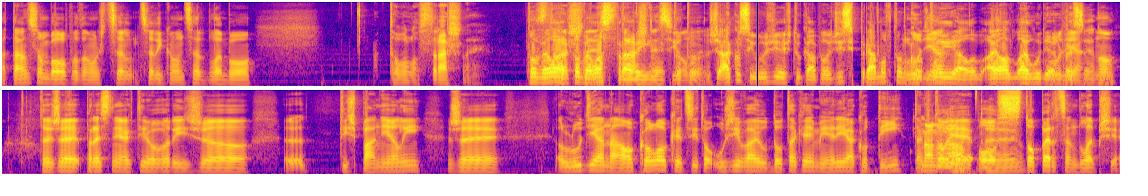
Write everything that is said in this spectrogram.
a tam som bol potom už cel, celý koncert, lebo to bolo strašné. To veľa, to Strašné, veľa spraví strašne inak toto. Že ako si užiješ tú kapelu, či si priamo v tom Ľudia. kotli, alebo aj, aj ľudia, ľudia, presne. no. To je, že presne, ak ty hovoríš, uh, tí Španieli, že ľudia naokolo, keď si to užívajú do takej miery ako ty, tak No, to no, no. je o Hej. 100% lepšie.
